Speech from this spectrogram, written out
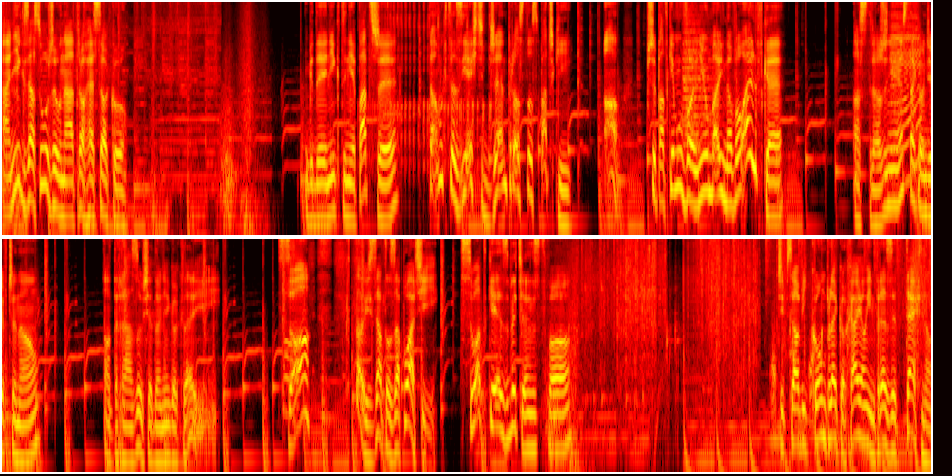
A Nick zasłużył na trochę soku. Gdy nikt nie patrzy, Tom chce zjeść dżem prosto z paczki. O, przypadkiem uwolnił malinową elfkę. Ostrożnie z taką dziewczyną. Od razu się do niego klei. Co? Ktoś za to zapłaci. Słodkie zwycięstwo. Chipsowi kumple kochają imprezy techno.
